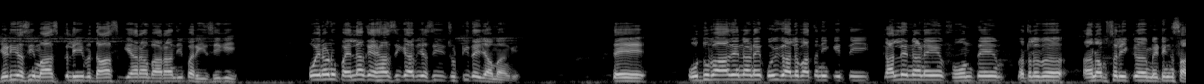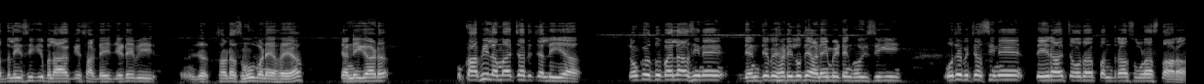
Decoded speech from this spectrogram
ਜਿਹੜੀ ਅਸੀਂ ਮਾਸਕ ਲੀਵ 10 11 12 ਦੀ ਭਰੀ ਸੀਗੀ, ਉਹ ਇਹਨਾਂ ਨੂੰ ਪਹਿਲਾਂ ਕਿਹਾ ਸੀਗਾ ਵੀ ਅਸੀਂ ਛੁੱਟੀ ਤੇ ਜਾਵਾਂਗੇ। ਤੇ ਉਸ ਤੋਂ ਬਾਅਦ ਇਹਨਾਂ ਨੇ ਕੋਈ ਗੱਲਬਾਤ ਨਹੀਂ ਕੀਤੀ। ਕੱਲ ਇਹਨਾਂ ਨੇ ਫੋਨ ਤੇ ਮਤਲਬ ਅਨਅਫਸਲੀ ਇੱਕ ਮੀਟਿੰਗ ਸੱਦ ਲਈ ਸੀਗੀ ਬੁਲਾ ਕੇ ਸਾਡੇ ਜਿਹੜੇ ਵੀ ਜ- ਸਾਡਾ ਸਮੂਹ ਬਣਿਆ ਹੋਇਆ, ਚੰਡੀਗੜ੍ਹ। ਉਹ ਕਾਫੀ ਲੰਮਾ ਚਿਰ ਚੱਲੀ ਆ। ਕਿਉਂਕਿ ਉਸ ਤੋਂ ਪਹਿਲਾਂ ਅਸੀਂ ਨੇ ਦਿਨ ਦੇ ਵਿੱਚ ਸਾਡੀ ਲੁਧਿਆਣੇ ਮੀਟਿੰਗ ਹੋਈ ਸੀਗੀ, ਉਹਦੇ ਵਿੱਚ ਅਸੀਂ ਨੇ 13 14 15 16 17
